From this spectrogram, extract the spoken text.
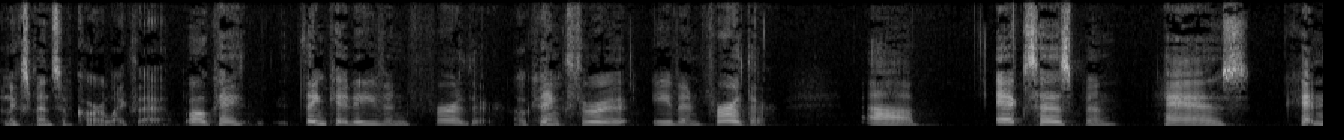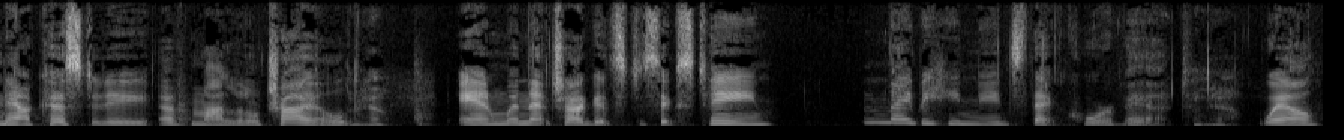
an expensive car like that. Okay, think it even further. Okay. Think through it even further. Uh, Ex husband has now custody of my little child. Yeah. And when that child gets to 16, maybe he needs that Corvette. Yeah. Well,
